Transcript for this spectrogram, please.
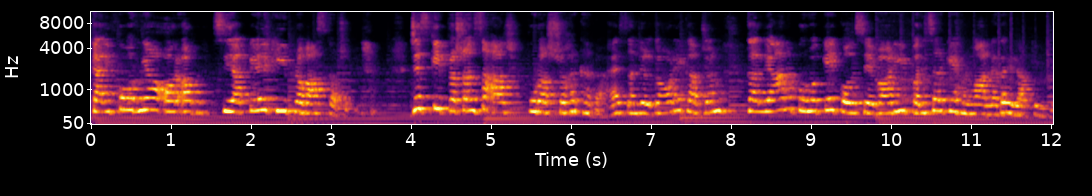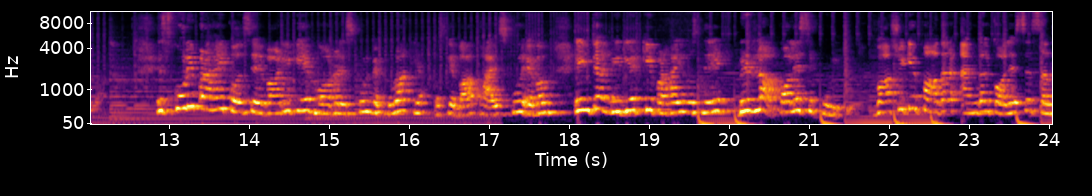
कैलिफ़ोर्निया और अब सियाकेल की प्रवास कर चुकी है। जिसकी प्रशंसा आज पूरा शहर कर रहा है। संजय गौड़े का जन्म कल्याण पूर्व के कोलसेवाड़ी परिसर के हनुमान नगर इलाके में हुआ स्कूली पढ़ाई कोलसेवाड़ी के मॉडल स्कूल में पूरा किया। उसके बाद हाई स्कूल एवं इंटरमीडिएट की पढ़ाई उसने बिरला कॉलेज से पूरी की। वाशी के फादर एंगल कॉलेज से सन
